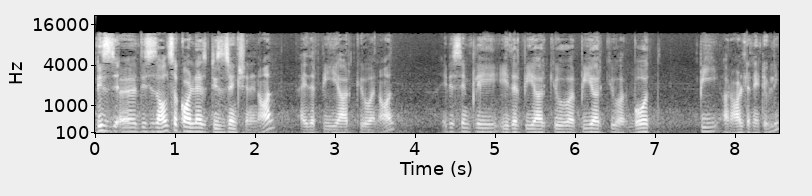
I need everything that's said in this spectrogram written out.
this uh, this is also called as disjunction and all either P or Q and all it is simply either PRQ or PRQ or p or q or both P or alternatively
